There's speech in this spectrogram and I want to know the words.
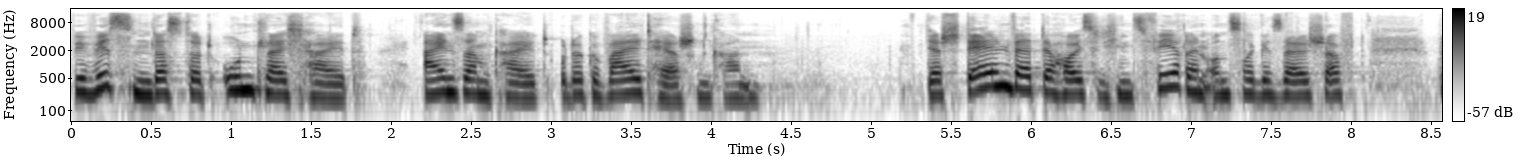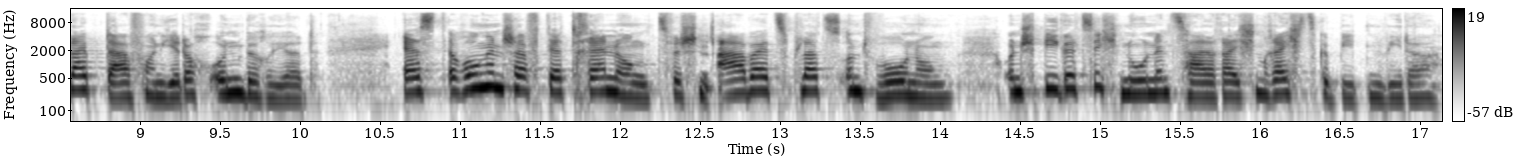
Wir wissen, dass dort Ungleichheit, Einsamkeit oder Gewalt herrschen kann. Der Stellenwert der häuslichen Sphäre in unserer Gesellschaft bleibt davon jedoch unberührt. Er ist Errungenschaft der Trennung zwischen Arbeitsplatz und Wohnung und spiegelt sich nun in zahlreichen Rechtsgebieten wider.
